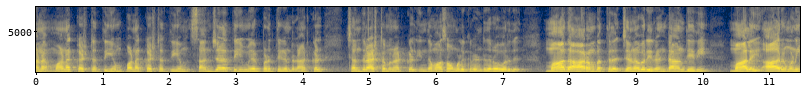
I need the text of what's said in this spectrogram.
ஆனால் மன கஷ்டத்தையும் பண கஷ்டத்தையும் சஞ்சலத்தையும் ஏற்படுத்துகின்ற நாட்கள் சந்திராஷ்டம நாட்கள் இந்த மாதம் உங்களுக்கு ரெண்டு தடவை வருது. மாத ஆரம்பத்தில் ஜனவரி ரெண்டாம் தேதி மாலை ஆறு மணி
